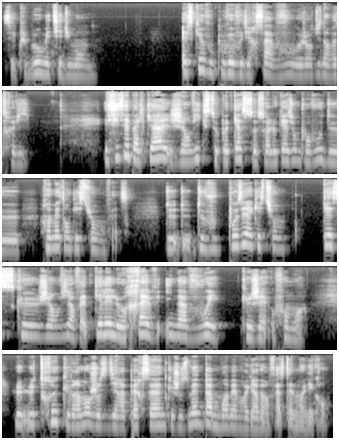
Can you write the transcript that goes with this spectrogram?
c'est le plus beau métier du monde Est-ce que vous pouvez vous dire ça, vous, aujourd'hui dans votre vie? Et si c'est pas le cas, j'ai envie que ce podcast soit l'occasion pour vous de remettre en question, en fait. De, de, vous poser la question qu'est-ce que j'ai envie, en fait? Quel est le rêve inavoué que j'ai au fond de moi? Le, le truc que vraiment j'ose dire à personne, que j'ose même pas moi-même regarder en face tellement il est grand.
